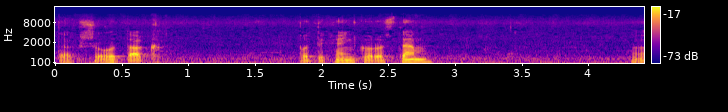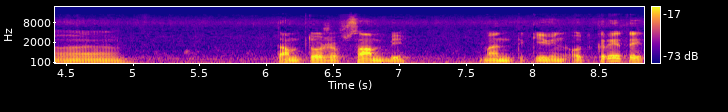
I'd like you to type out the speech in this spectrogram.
Так що отак. Потихеньку ростемо. Е, Там теж в самбі У мене такий він відкритий,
